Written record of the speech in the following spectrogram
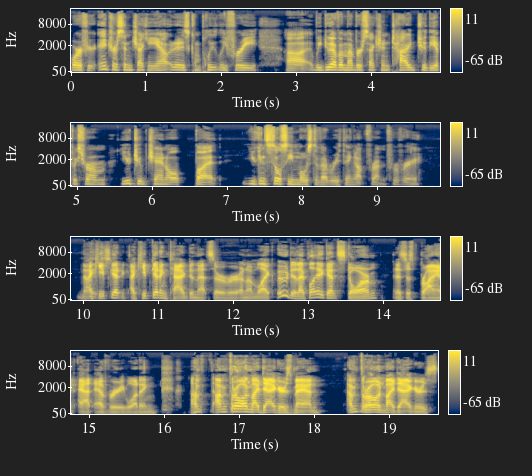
Or if you're interested in checking out, it is completely free. Uh, we do have a member section tied to the Epic Storm YouTube channel, but you can still see most of everything up front for free. Nice. I keep getting I keep getting tagged in that server, and I'm like, "Ooh, did I play against Storm?" And it's just Bryant at everyone. I'm I'm throwing my daggers, man. I'm throwing my daggers.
